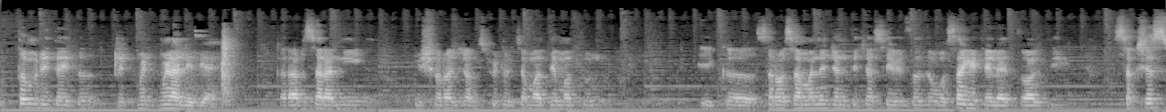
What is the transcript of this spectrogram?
उत्तमरित्या इथं ट्रीटमेंट मिळालेली आहे. करार सरांनी विश्वराज हॉस्पिटलच्या माध्यमातून एक सर्वसामान्य जनतेच्या सेवेचा जो वसा घेतलेला आहे तो अगदी सक्सेस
